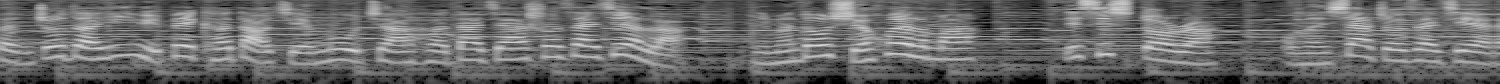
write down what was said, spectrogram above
本周的英语贝壳岛节目就要和大家说再见了。你们都学会了吗？This is Dora，我们下周再见。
